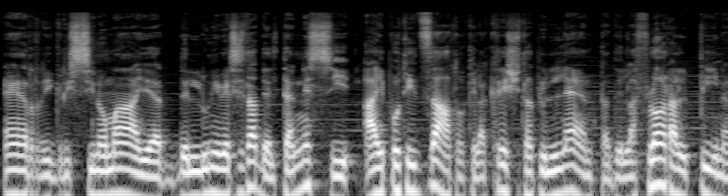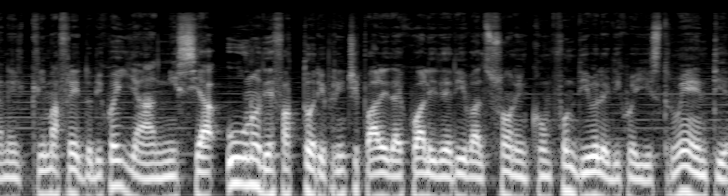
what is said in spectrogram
Henry Grissino Mayer dell'Università del Tennessee ha ipotizzato che la crescita più lenta della flora alpina nel clima freddo di quegli anni sia uno dei fattori principali dai quali deriva il suono inconfondibile di quegli strumenti.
